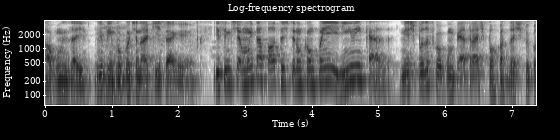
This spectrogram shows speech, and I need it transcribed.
alguns aí. Enfim, vou continuar aqui. Segue. E sentia muita falta de ter um companheirinho em casa. Minha esposa ficou com o pé atrás por conta das dificuldades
